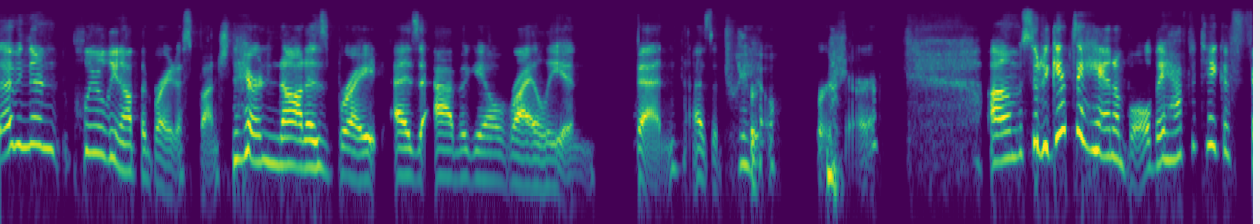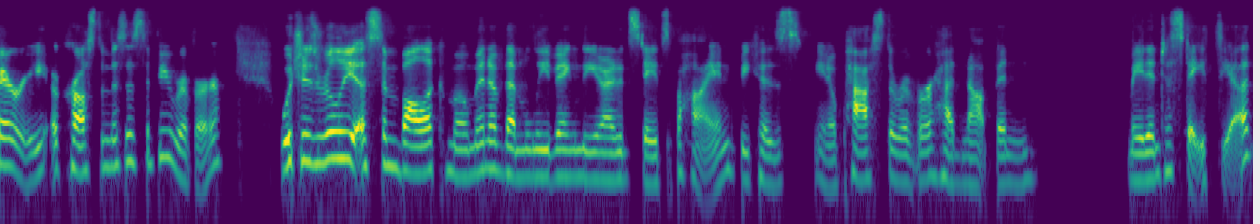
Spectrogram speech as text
I mean, they're clearly not the brightest bunch. They're not as bright as Abigail, Riley, and Ben as a trio, for sure. Um, so to get to Hannibal, they have to take a ferry across the Mississippi River, which is really a symbolic moment of them leaving the United States behind because, you know, past the river had not been made into states yet.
